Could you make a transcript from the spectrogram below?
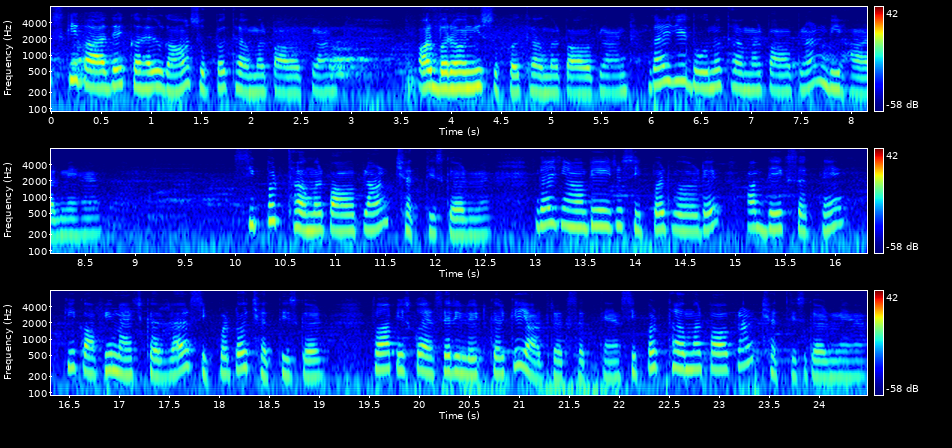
उसके बाद है Kahalgaon super thermal power plant और Barauni super thermal power plant guys ये दोनों थर्मल पावर प्लांट बिहार में हैं। Sipat thermal power plant Chhattisgarh में। गाइस यहाँ पे ये जो सिपट वर्ड है, आप देख सकते हैं कि काफ़ी मैच कर रहा है सिपट और छत्तीसगढ़। तो आप इसको ऐसे रिलेट करके याद रख सकते हैं। Sipat thermal power plant Chhattisgarh में है।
